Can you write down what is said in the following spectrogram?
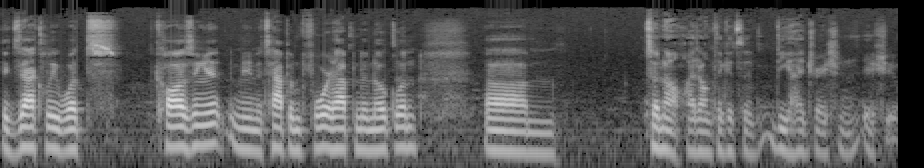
exactly what's causing it. I mean, it's happened before. It happened in Oakland. Um, so no, I don't think it's a dehydration issue.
